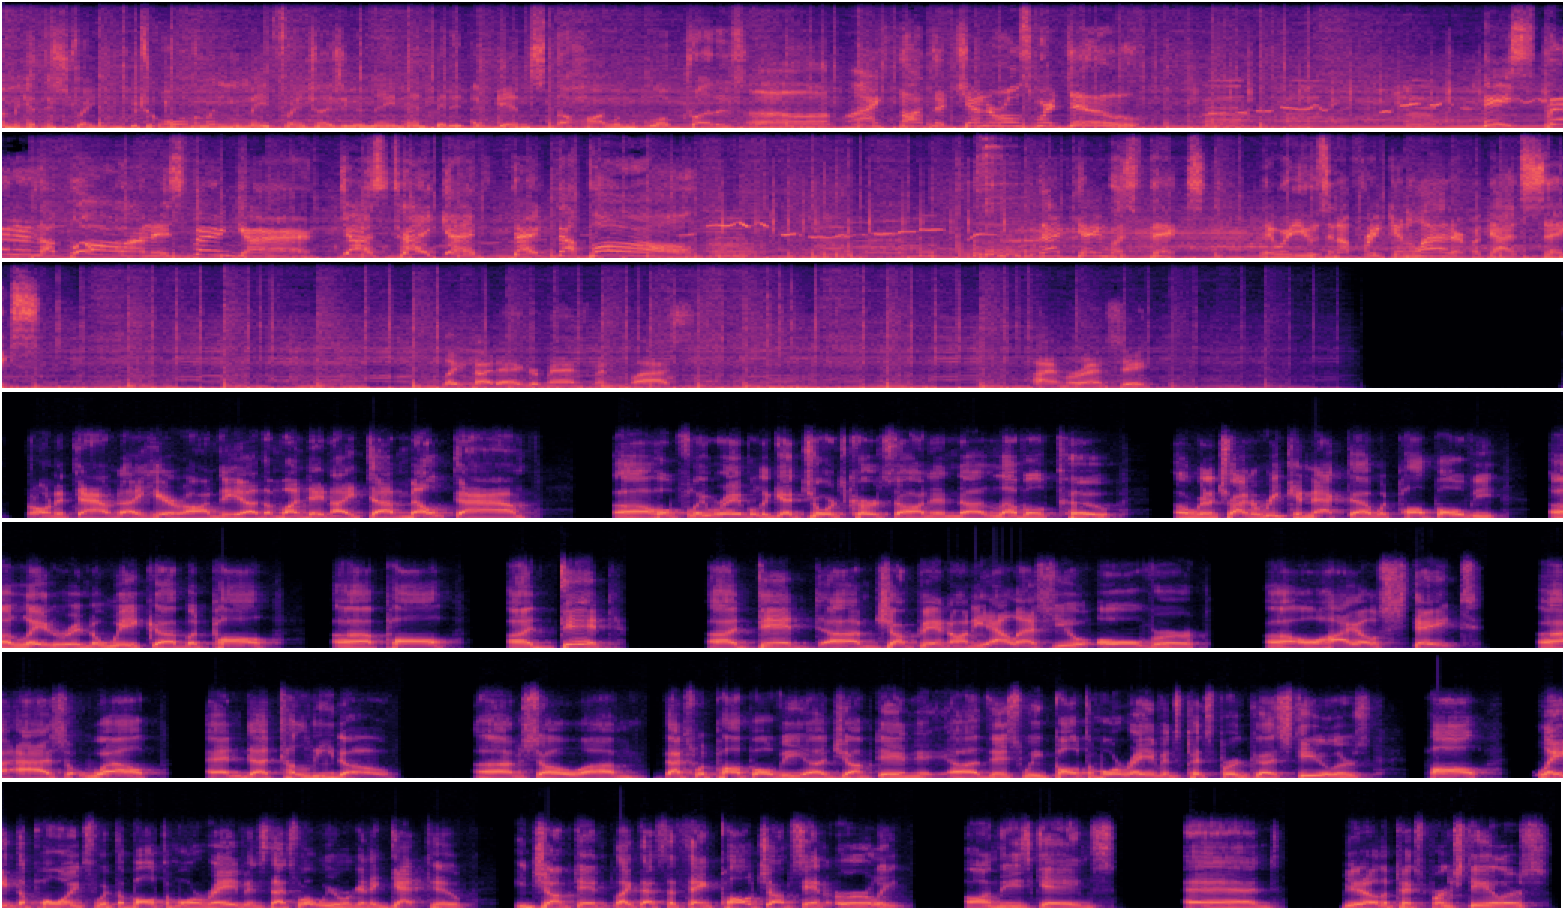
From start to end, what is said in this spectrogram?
Let me get this straight. You took all the money you made franchising your name and bet it against the Harlem Globetrotters? Oh, I thought the Generals were due. He's spinning the ball on his finger. Just take it. Take the ball. That game was fixed. They were using a freaking ladder, for God's sakes. Late night anger management class. I'm Morency. Throwing it down uh, here on the uh, the Monday night uh, meltdown. Uh, hopefully, we're able to get George Kurtz on in uh, level two. Uh, we're going to try to reconnect with Paul Bovi later in the week. but Paul, Paul did did um, jump in on the LSU over Ohio State as well and Toledo. Um, so um, that's what Paul Bovi uh, jumped in uh, this week. Baltimore Ravens, Pittsburgh uh, Steelers. Paul laid the points with the Baltimore Ravens. That's what we were going to get to. He jumped in. Like, that's the thing. Paul jumps in early on these games. And, you know, the Pittsburgh Steelers,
